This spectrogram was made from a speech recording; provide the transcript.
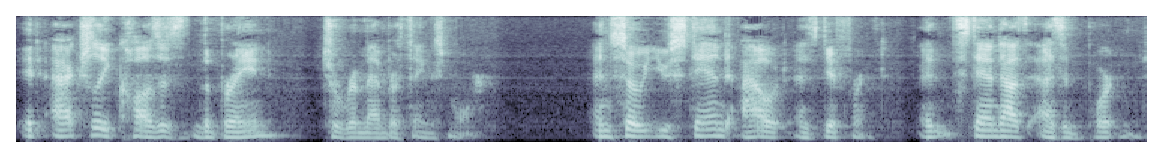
it actually causes the brain to remember things more. And so you stand out as different and stand out as important.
